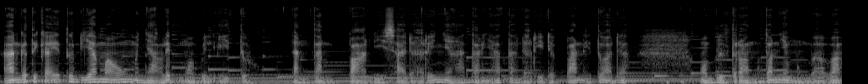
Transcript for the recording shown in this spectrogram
Dan ketika itu dia mau menyalip mobil itu. Dan tanpa disadarinya ternyata dari depan itu ada mobil tronton yang membawa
